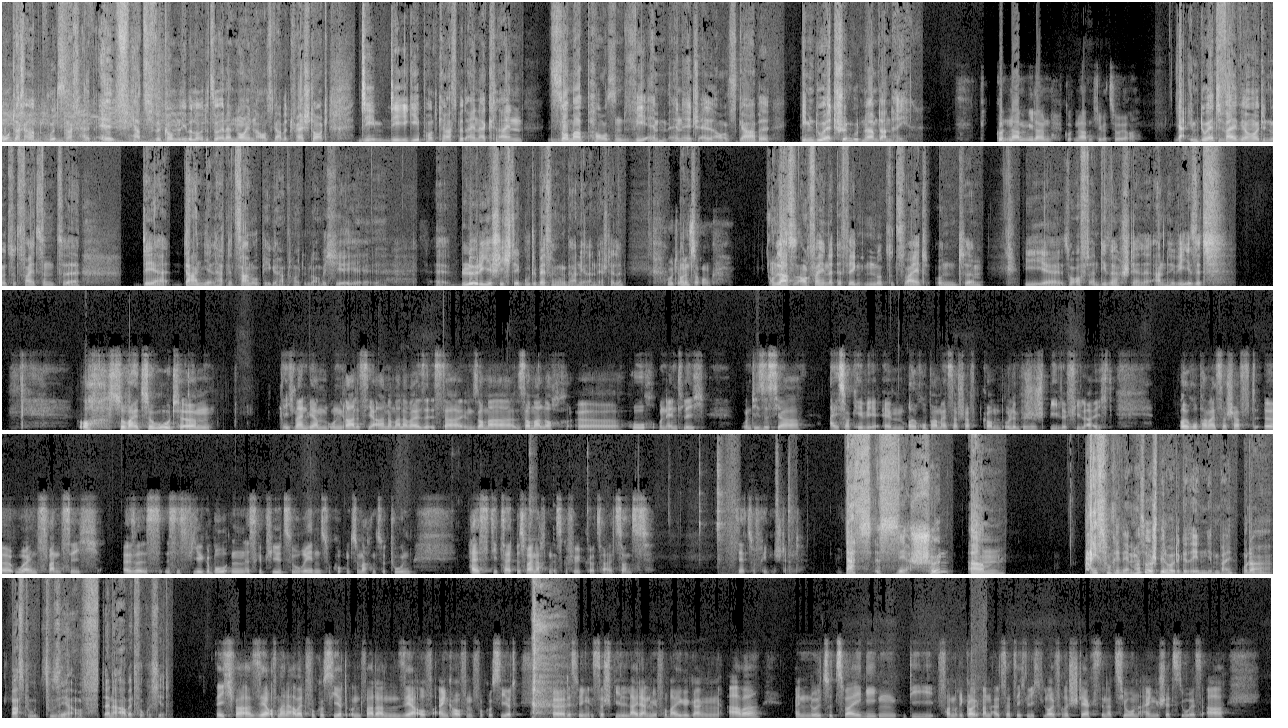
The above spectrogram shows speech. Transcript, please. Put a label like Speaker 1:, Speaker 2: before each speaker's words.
Speaker 1: Montagabend, kurz nach halb elf. Herzlich willkommen, liebe Leute, zu einer neuen Ausgabe Trash Talk, dem DEG-Podcast mit einer kleinen Sommerpausen-WM-NHL-Ausgabe im Duett. Schönen guten Abend, André.
Speaker 2: Guten Abend, Milan. Guten Abend, liebe Zuhörer.
Speaker 1: Ja, im Duett, weil wir heute nur zu zweit sind. Äh, der Daniel hat eine Zahn-OP gehabt heute, glaube ich. Äh, äh, blöde Geschichte. Gute Besserung, Daniel, an der Stelle.
Speaker 2: Gute Besserung.
Speaker 1: Und Lars ist auch verhindert, deswegen nur zu zweit. Und ähm, wie äh, so oft an dieser Stelle, André, wie ist es?
Speaker 2: Oh, soweit, so gut. Ähm, ich meine, wir haben ein ungerades Jahr. Normalerweise ist da im Sommer Sommerloch äh, hoch unendlich. Und dieses Jahr Eishockey-WM, Europameisterschaft kommt, Olympische Spiele vielleicht, Europameisterschaft äh, U21. Also es, es ist viel geboten, es gibt viel zu reden, zu gucken, zu machen, zu tun. Heißt, die Zeit bis Weihnachten ist gefühlt kürzer als sonst. Sehr zufriedenstellend.
Speaker 1: Das ist sehr schön. Ähm, Eishockey-WM, hast du das Spiel heute gesehen nebenbei? Oder warst du zu sehr auf deine Arbeit fokussiert?
Speaker 2: Ich war sehr auf meine Arbeit fokussiert und war dann sehr auf Einkaufen fokussiert. äh, deswegen ist das Spiel leider an mir vorbeigegangen. Aber ein 0 zu 2 gegen die von Rick Goldmann als tatsächlich läuferisch stärkste Nation eingeschätzte USA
